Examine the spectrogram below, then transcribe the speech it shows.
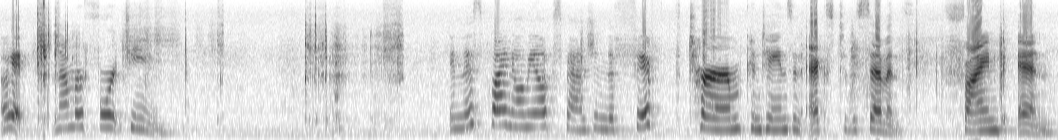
Okay, number 14. In this binomial expansion, the fifth term contains an x to the seventh. Find n.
